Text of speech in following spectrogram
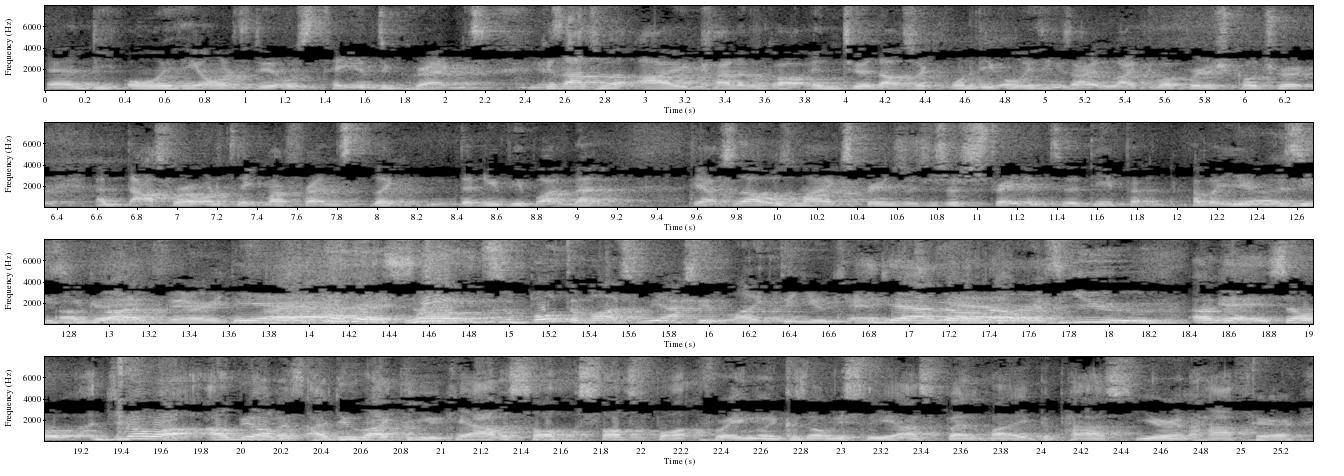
and the only thing I wanted to do was take them to Greggs because that's what I kind of got into, and that was like one of the only things I liked about British culture, and that's where I want to take my friends, like the new people I met. Yeah, so that was my experience. It was just straight into the deep end. How about you? Yeah, Aziz, you Okay. got a very different. Yeah, we, so- so both of us, we actually like the UK. Yeah, no, Yeah, no. Whereas you, Okay, so do you know what? I'll be honest. I do like the UK. I have a soft, soft spot for England because obviously I've spent like the past year and a half here.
